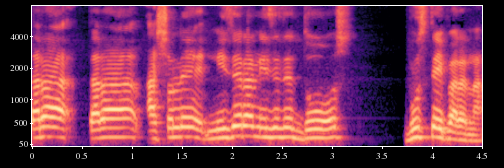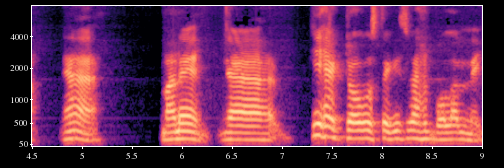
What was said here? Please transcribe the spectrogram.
তারা তারা আসলে নিজেরা নিজেদের দোষ বুঝতেই পারে না। হ্যাঁ? মানে কি একটা অবস্থা, কিছু আর বলার নেই।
